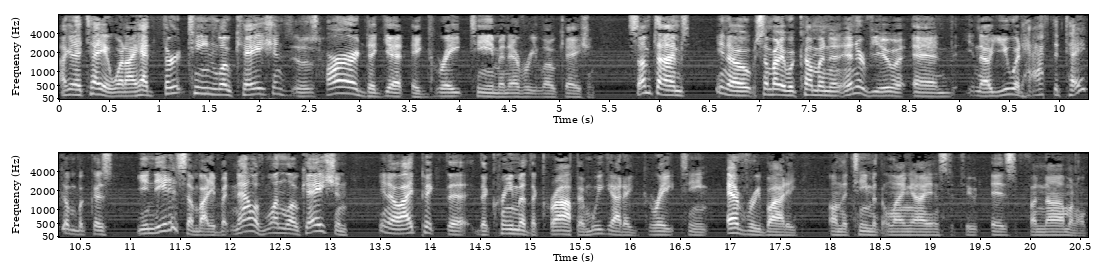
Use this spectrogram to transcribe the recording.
I got to tell you, when I had 13 locations, it was hard to get a great team in every location. Sometimes, you know, somebody would come in an interview and, you know, you would have to take them because you needed somebody. But now with one location, you know, I picked the, the cream of the crop, and we got a great team. Everybody on the team at the Lang Eye Institute is phenomenal.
